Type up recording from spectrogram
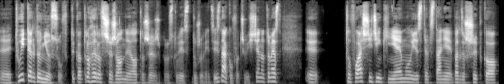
y, Twitter do newsów, tylko trochę rozszerzony o to, że, że po prostu jest dużo więcej znaków oczywiście, natomiast y, to właśnie dzięki niemu jestem w stanie bardzo szybko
